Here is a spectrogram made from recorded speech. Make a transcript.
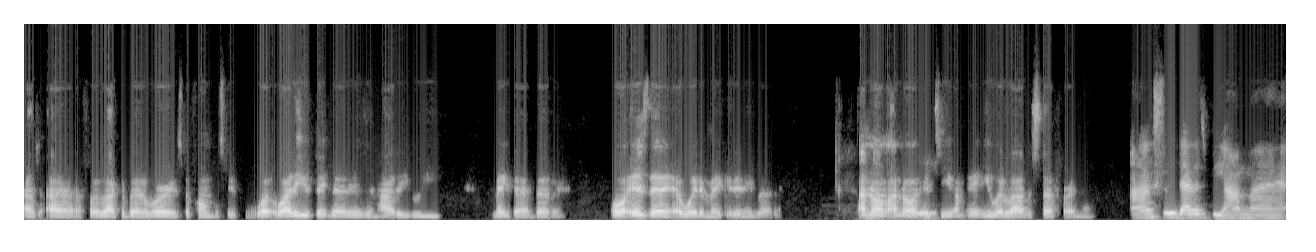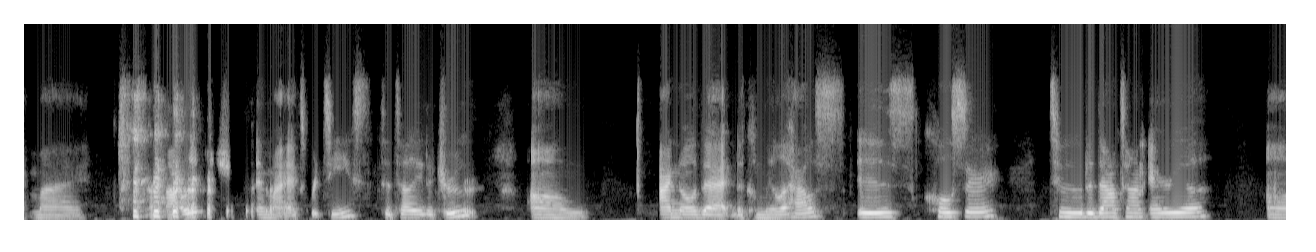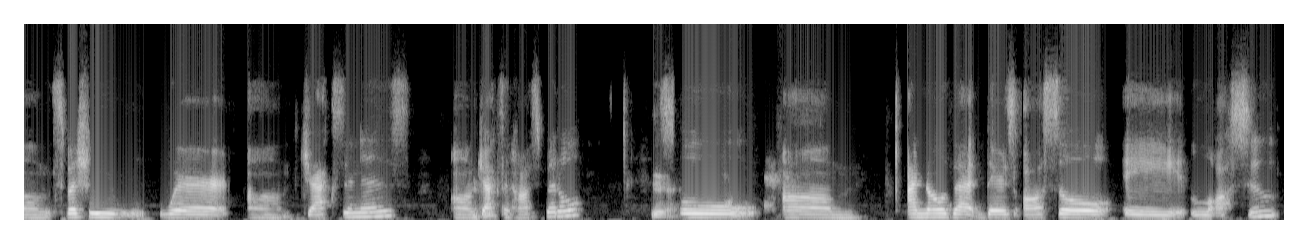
as, uh, for lack of better words, of homeless people. What, why do you think that is, and how do we make that better, or is there a way to make it any better? I know I know I'm hitting you, I'm hitting you with a lot of stuff right now. Honestly, that is beyond my my my knowledge and my expertise to tell you the truth. Okay. Um, I know that the Camillus House is closer to the downtown area, um, especially where um, Jackson is, um, Mhm. Jackson Hospital. Yeah. So um, I know that there's also a lawsuit.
